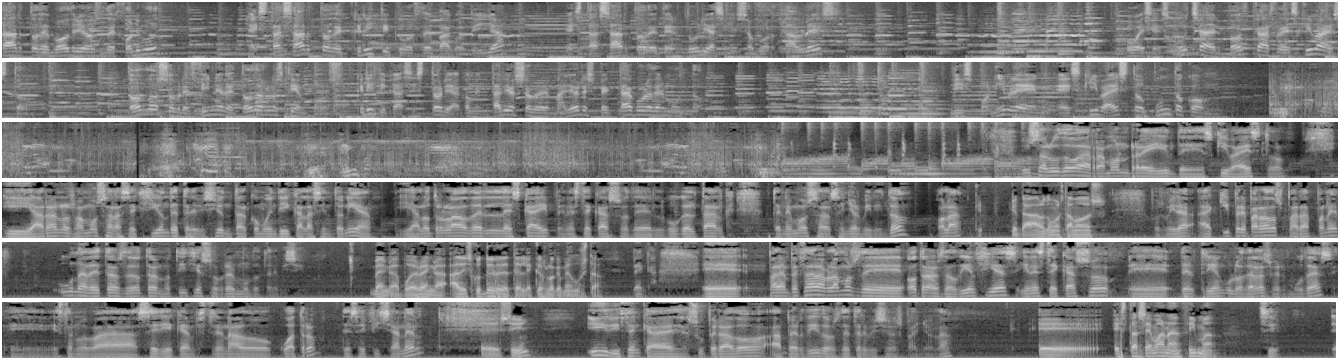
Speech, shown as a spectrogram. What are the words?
¿Estás harto de bodrios de Hollywood? ¿Estás harto de críticos de pacotilla? ¿Estás harto de tertulias insoportables? Pues escucha el podcast de Esquiva Esto. Todo sobre cine de todos los tiempos, críticas, historia, comentarios sobre el mayor espectáculo del mundo. Disponible en esquivaesto.com. Un saludo a Ramón Rey de Esquiva Esto y ahora nos vamos a la sección de televisión tal como indica la sintonía y al otro lado del Skype, en este caso del Google Talk, tenemos al señor Mirindo. Hola. ¿Qué, qué tal? ¿Cómo estamos? Pues mira, aquí preparados para poner una detrás de otra noticias sobre el mundo televisivo. Venga, pues venga, a discutir de tele, que es lo que me gusta. Venga, eh, para empezar hablamos de otras de audiencias y en este caso eh, del Triángulo de las Bermudas, eh, esta nueva serie que han estrenado cuatro de Sci-Fi Channel Eh, sí. y dicen que ha superado a Perdidos de Televisión Española. Eh, esta semana encima, Sí.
